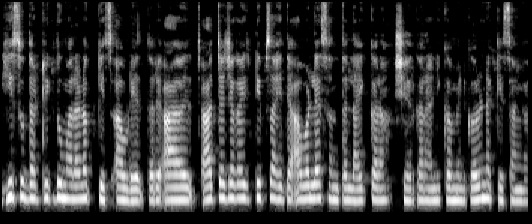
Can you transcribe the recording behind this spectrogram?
ही सुद्धा ट्रिक तुम्हाला नक्कीच आवडेल. तर आजच्या ज्या काही टिप्स आहेत त्या आवडल्या असेल तर लाईक करा शेअर करा आणि कमेंट करून नक्कीच सांगा.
